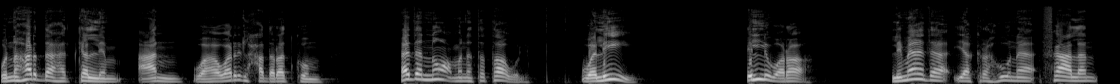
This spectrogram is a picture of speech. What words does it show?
والنهاردة هتكلم عن وهوري لحضراتكم هذا النوع من التطاول وليه اللي وراه. لماذا يكرهون فعلا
